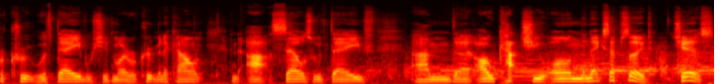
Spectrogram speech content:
Recruit with Dave, which is my recruitment account, and at Sales with Dave. And uh, I'll catch you on the next episode. Cheers.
